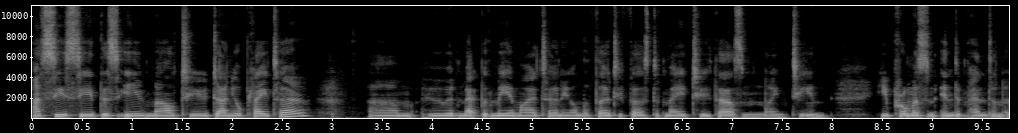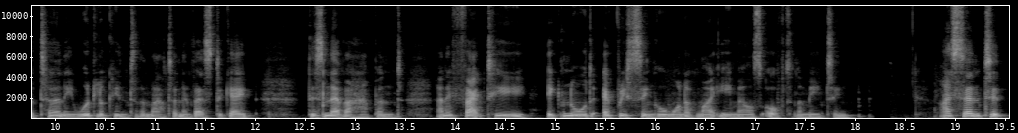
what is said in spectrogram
I CC'd this email to Daniel Plato, um, who had met with me and my attorney on the 31st of May 2019. He promised an independent attorney would look into the matter and investigate. This never happened, and in fact, he ignored every single one of my emails after the meeting. I sent it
